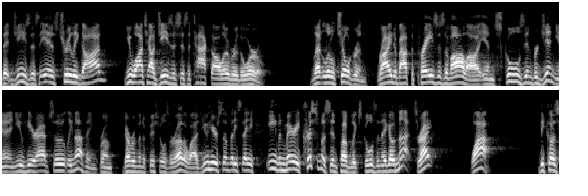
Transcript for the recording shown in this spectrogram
that Jesus is truly God? You watch how Jesus is attacked all over the world. Let little children write about the praises of Allah in schools in Virginia and you hear absolutely nothing from government officials or otherwise. You hear somebody say even Merry Christmas in public schools and they go nuts, right? Why? Because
